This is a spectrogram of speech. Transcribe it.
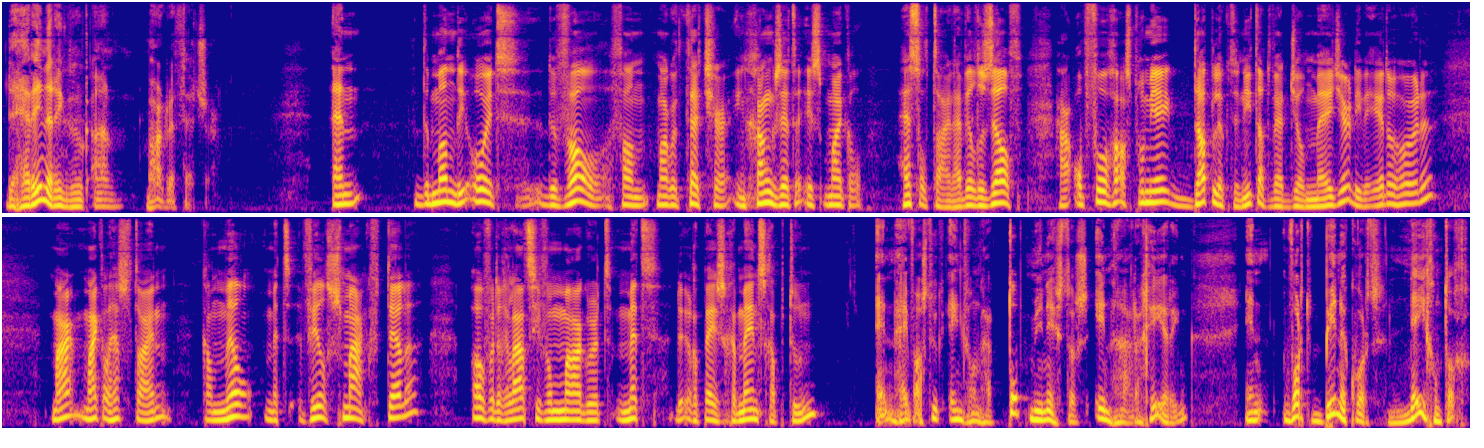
De herinnering natuurlijk aan Margaret Thatcher. En de man die ooit de val van Margaret Thatcher in gang zette is Michael Heseltine. Hij wilde zelf haar opvolgen als premier. Dat lukte niet. Dat werd John Major, die we eerder hoorden. Maar Michael Heseltine kan wel met veel smaak vertellen over de relatie van Margaret met de Europese gemeenschap toen. En hij was natuurlijk een van haar topministers in haar regering. En wordt binnenkort 90.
